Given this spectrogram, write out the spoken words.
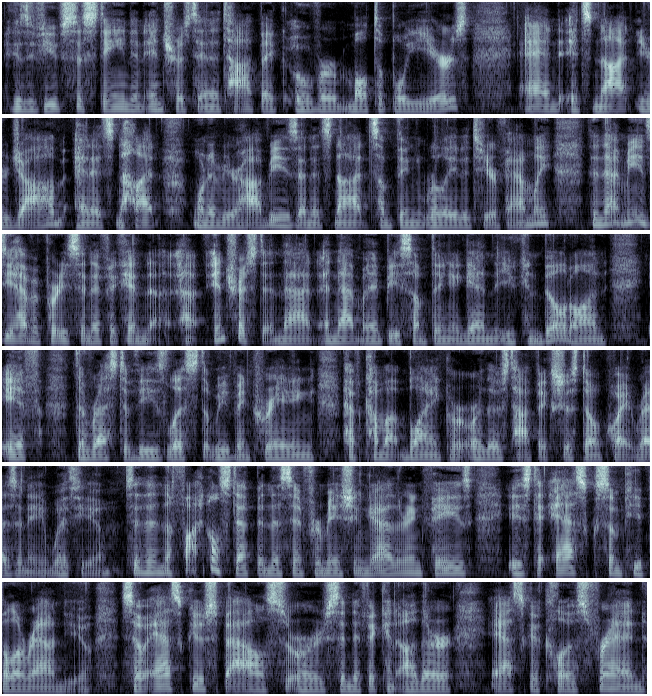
Because if you've sustained an interest in a topic over multiple years and it's not your job and it's not one of your hobbies and it's not something related to your family, then that means you have a pretty significant uh, interest in that. And that might be something, again, that you can build on if the rest of these lists that we've been creating have come up blank or, or those topics just don't quite resonate with you. So then the final step in this information gathering phase is to ask some people around you. So ask your spouse or significant other, ask a close friend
